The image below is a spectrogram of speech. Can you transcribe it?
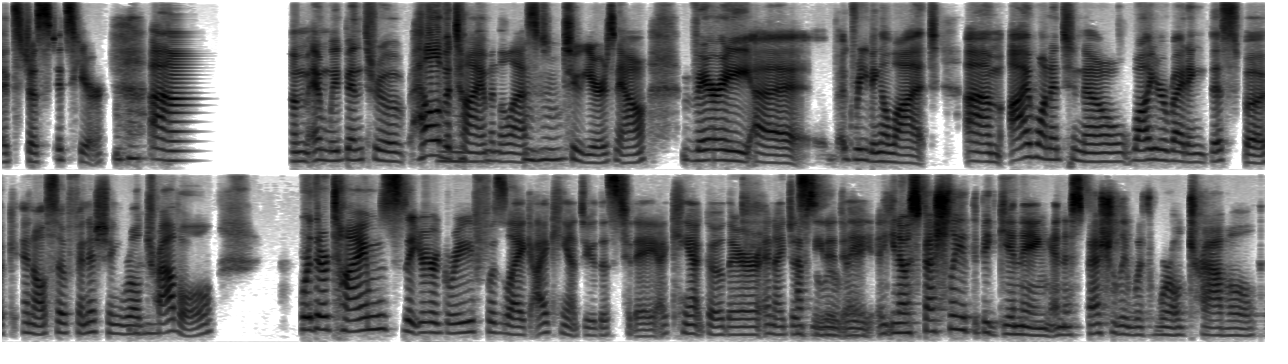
it's just, it's here. Mm-hmm. Um, and we've been through a hell of a mm-hmm. time in the last mm-hmm. two years now, very uh, grieving a lot. Um, I wanted to know while you're writing this book and also finishing World mm-hmm. Travel, were there times that your grief was like i can't do this today i can't go there and i just Absolutely. need a day you know especially at the beginning and especially with world travel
